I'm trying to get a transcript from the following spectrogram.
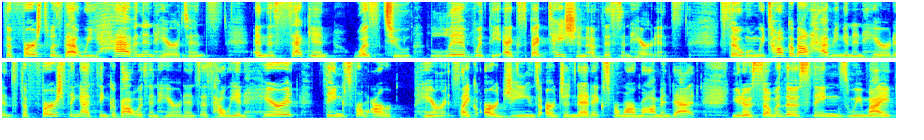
The first was that we have an inheritance, and the second was to live with the expectation of this inheritance. So when we talk about having an inheritance, the first thing I think about with inheritance is how we inherit things from our parents, like our genes, our genetics from our mom and dad. You know, some of those things we might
